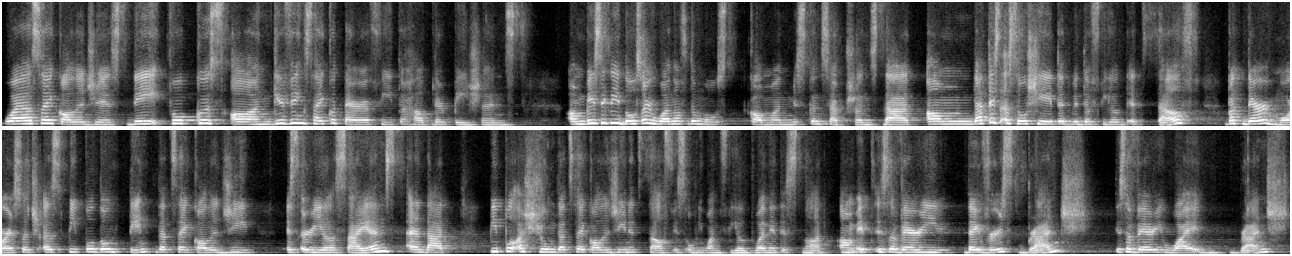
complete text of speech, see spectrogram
while psychologists they focus on giving psychotherapy to help their patients um basically those are one of the most common misconceptions that um that is associated with the field itself but there are more such as people don't think that psychology is a real science and that people assume that psychology in itself is only one field when it is not. Um it is a very diverse branch. It's a very wide branch.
